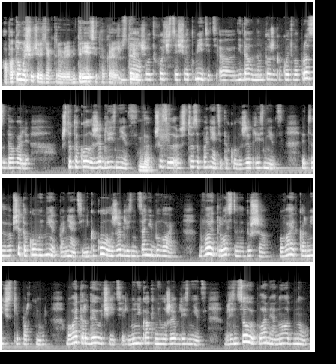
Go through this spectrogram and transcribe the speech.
А потом еще через некоторое время третья такая же встреча. Да, вот хочется еще отметить, э, недавно нам тоже какой-то вопрос задавали, что такое лжеблизнец? Да. Что за, что за понятие такое лжеблизнец? Это вообще такого нет понятия. Никакого лжеблизнеца не бывает. Бывает родственная душа, бывает кармический партнер, бывает РД-учитель, но никак не лжеблизнец. Близнецовое пламя, оно одно.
